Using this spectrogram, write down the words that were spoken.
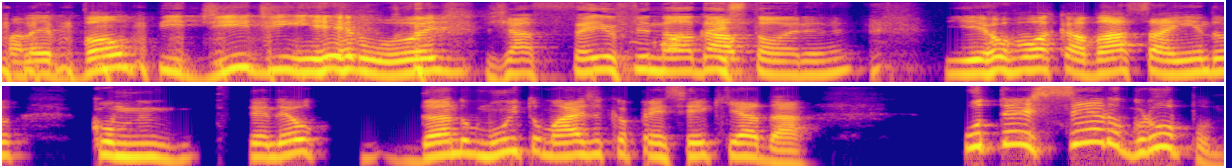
Fala, vão pedir dinheiro hoje. Já sei o final da história, né? E eu vou acabar saindo com entendeu? Dando muito mais do que eu pensei que ia dar. O terceiro grupo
